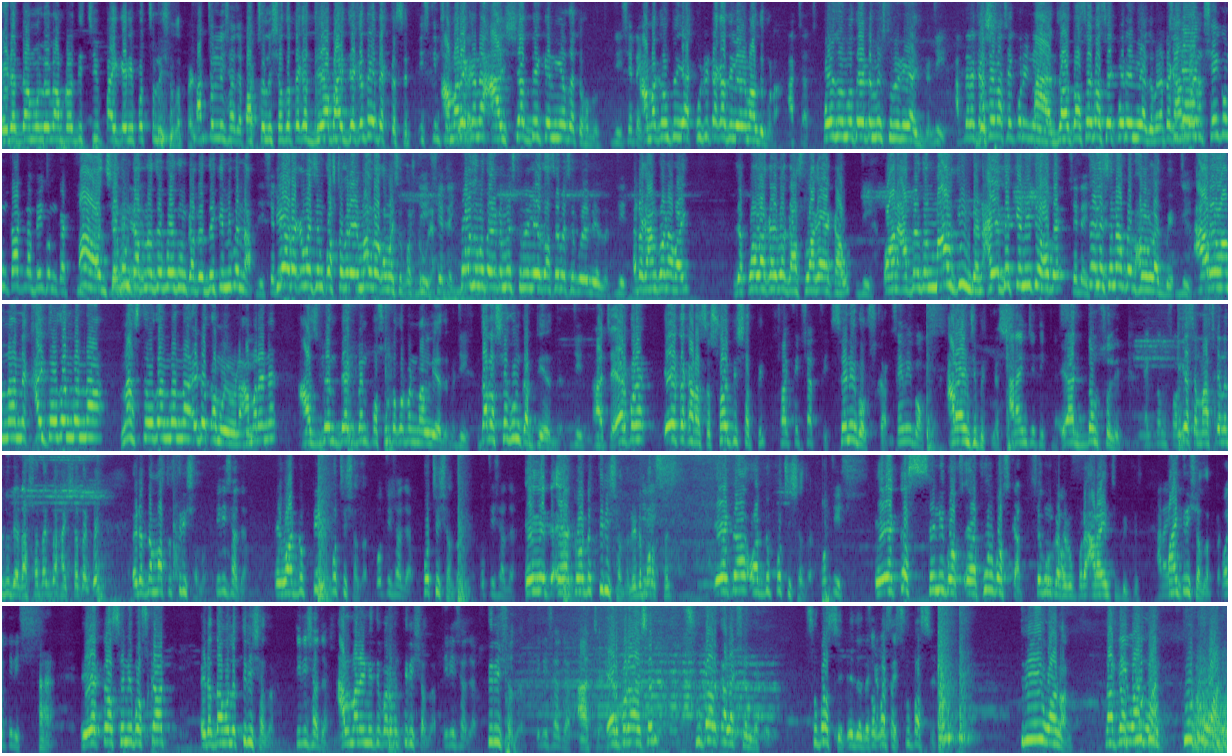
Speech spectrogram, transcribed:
এটার দাম হলো আমরা দিচ্ছি পাইকারি পঁচল্লিশ হাজার টাকা। পাঁচচল্লিশ হাজার পাঁচচল্লিশ হাজার টাকা যে বাইক যেখান থেকে দেখতেছেন আমার এখানে আইসার দেখে নিয়ে যেতে হবে। আমাকে কিন্তু এক কোটি টাকা দিলে মাল দিব না। আচ্ছা আচ্ছা। প্রয়োজন মতো একটা মিস্ত্রি নিয়ে আসবেন। আপনারা যাচাই বাছাই করে হ্যাঁ বাছাই করে নিয়ে যাবেন। একটা। সেগুন কাঠ না বেগুন কাঠ? হ্যাঁ সেগুন কাঠ না যে বেগুন কাঠ দেখে নিবেন না। টিয়াটা কামাইছেন কষ্ট করে এই মালটা কামাইছেন কষ্ট করে। সেটাই। প্রয়োজন মতো একটা মিস্ত্রি নিয়ে যাচাই বাছাই করে নিয়ে যাবেন। একটা গান করে না ভাই। যে কলা খাইবা গাছ লাগায় খাও কারণ আপনি যখন মাল কিনবেন আগে দেখে নিতে হবে। তাহলে সেটা আপনার ভালো লাগবে। আর আপনার খাইতেও জানবেন না নাচতেও জানবেন না এটা কাম হইল না। আমার এনে আসবেন দেখবেন পছন্দ করবেন মাল নিয়ে যাবেন। যারা সেগুন কাঠ নিয়ে যাবেন। আচ্ছা এরপরে একটা কাঠ আছে ছয় ফিট সাত ফিট ছয় ফিট সাত ফিট সেমি বক্স কাঠ। সেমি বক্স আড়াই ইঞ্চি ফিটনেস আড়াই ইঞ্চি থিকনেস একদম সলিড একদম ঠিক আছে মাঝখানে দুইটা রাস্তা থাকবে হাইসা থাকবে। এটার দাম মাত্র ত্রিশ হাজার। তিরিশ হাজার। এই ওয়ার্ডরোবটি পঁচিশ হাজার। পঁচিশ হাজার। পঁচিশ হাজার। পঁচিশ হাজার। এই এটা- এই একটা ওয়ার্ডরোব তিরিশ হাজার এটা বড় 30 size। এই একটা ওয়ার্ডরোব পঁচিশ হাজার। পঁচিশ। এই একটা শ্রেণি বক্স ফুল বক্স কাঠ সেগুন কাঠের। উপরে আড়াই ইঞ্চি পঁয়ত্রিশ হাজার টাকা। পঁয়ত্রিশ। হ্যাঁ। এই একটা শ্রেণি বক্স কাঠ এটার দাম হলো তিরিশ হাজার। তিরিশ হাজার। আলমারি নিতে পারবেন তিরিশ হাজার। তিরিশ হাজার। তিরিশ হাজার। তিরিশ হাজার। আচ্ছা এরপরে আসেন সুপার কালেকশন দেখেন সুপার সেট এই যে দেখেন super set. Three one one না Three one one। Two two one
